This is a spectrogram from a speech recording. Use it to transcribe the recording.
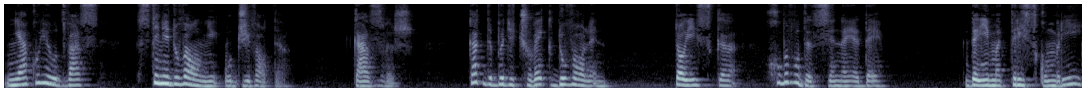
Някои от вас сте недоволни от живота. Казваш, как да бъде човек доволен? Той иска хубаво да се наяде, да има три скумрии,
